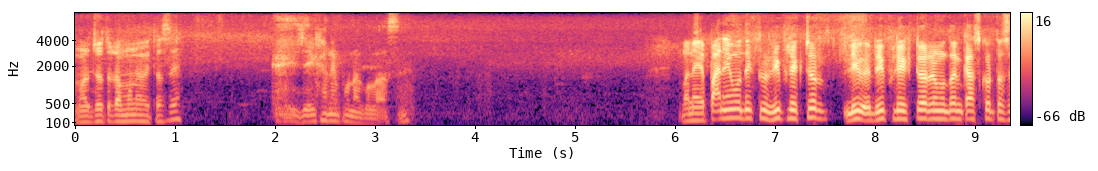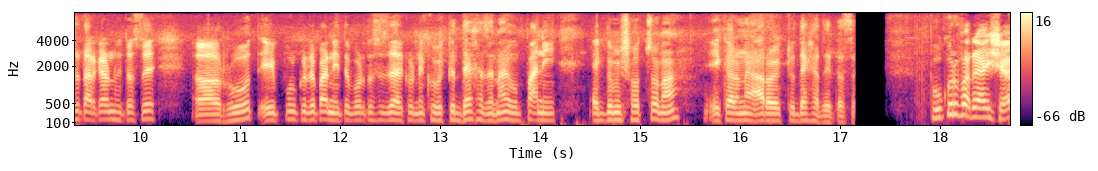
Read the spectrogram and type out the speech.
আমার যতটা মনে হইতেছে। এই যে এখানে পোনাগুলো আছে। মানে পানির মধ্যে একটু রিফ্লেক্টর রিফ্লেক্টরের মতন কাজ করতেছে, তার কারণ হইতেছে রোদ এই পুকুরে পানিতে পড়তেছে, যার কারণে খুব একটু দেখা যায় না এবং পানি একদমই স্বচ্ছ না, এই কারণে আরও একটু দেখা যাইতেছে। পুকুর পাড়ে আইসা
